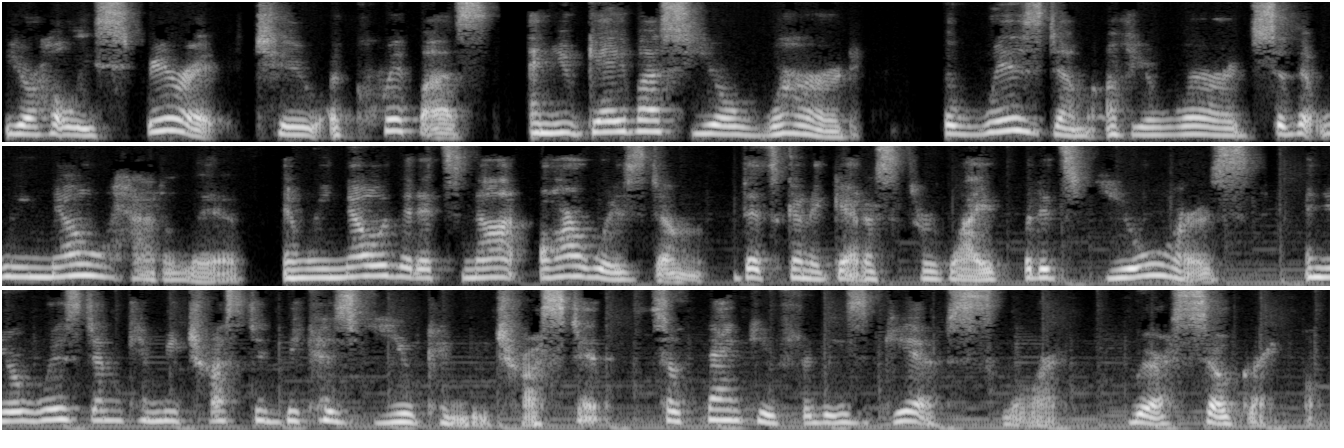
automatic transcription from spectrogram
your Holy Spirit to equip us. And you gave us your word, the wisdom of your word, so that we know how to live. And we know that it's not our wisdom that's going to get us through life, but it's yours. And your wisdom can be trusted because you can be trusted. So thank you for these gifts, Lord. We are so grateful.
